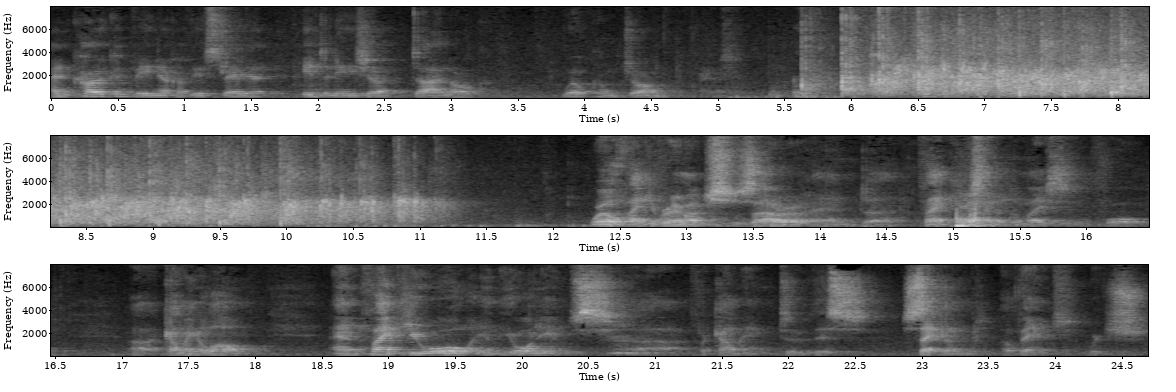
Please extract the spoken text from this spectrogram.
and co-convener of the Australia-Indonesia Dialogue. Welcome, John. Well, thank you very much, Zara, and uh, thank you, Senator Mason, for uh, coming along. And thank you all in the audience uh, for coming to this second event, which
